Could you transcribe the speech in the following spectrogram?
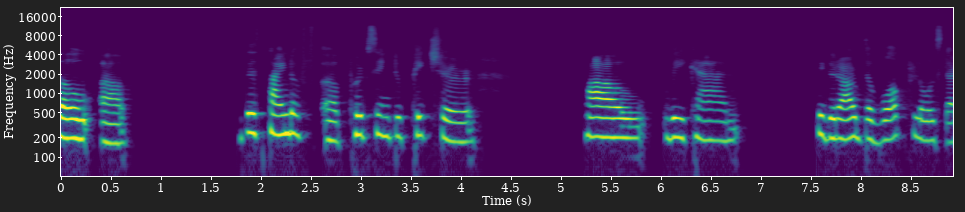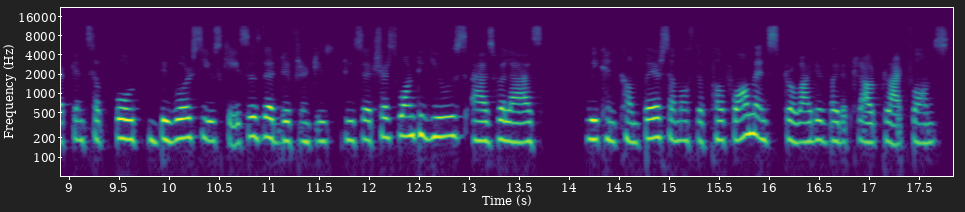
So uh, this kind of uh, puts into picture how we can figure out the workflows that can support diverse use cases that different researchers want to use, as well as we can compare some of the performance provided by the cloud platforms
